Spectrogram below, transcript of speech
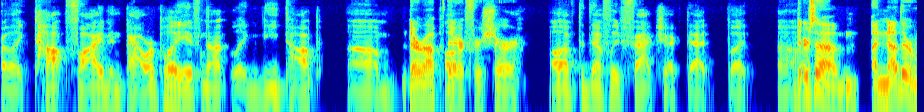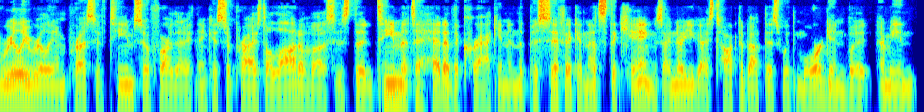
are like top five in power play, if not like the top. Um, They're up there for sure. I'll have to definitely fact check that, but um, There's um another really really impressive team so far that I think has surprised a lot of us is the team that's ahead of the Kraken in the Pacific and that's the Kings. I know you guys talked about this with Morgan, but I mean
